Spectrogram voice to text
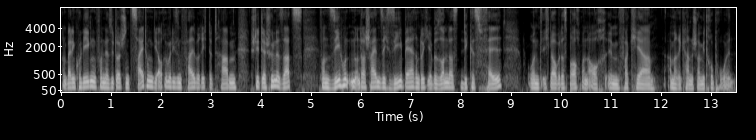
Und bei den Kollegen von der Süddeutschen Zeitung, die auch über diesen Fall berichtet haben, steht der schöne Satz, von Seehunden unterscheiden sich Seebären durch ihr besonders dickes Fell. Und ich glaube, das braucht man auch im Verkehr amerikanischer Metropolen.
